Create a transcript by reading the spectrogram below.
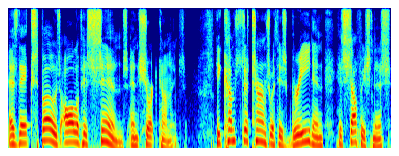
as they expose all of his sins and shortcomings. He comes to terms with his greed and his selfishness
